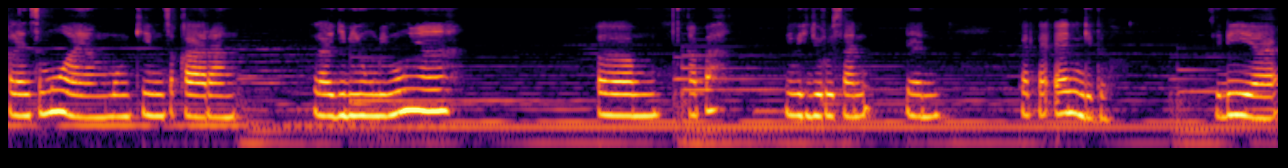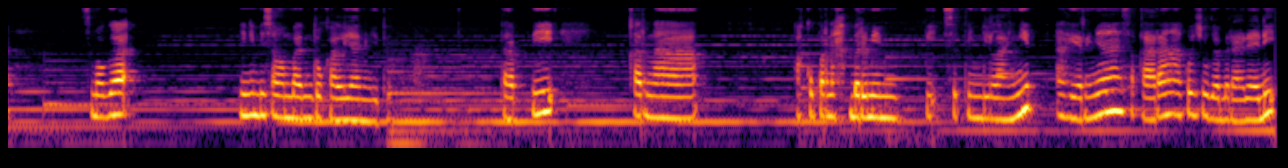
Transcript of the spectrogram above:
kalian semua yang mungkin sekarang lagi bingung-bingungnya um, apa milih jurusan dan PTN gitu. Jadi ya semoga ini bisa membantu kalian gitu. Tapi karena aku pernah bermimpi setinggi langit akhirnya sekarang aku juga berada di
